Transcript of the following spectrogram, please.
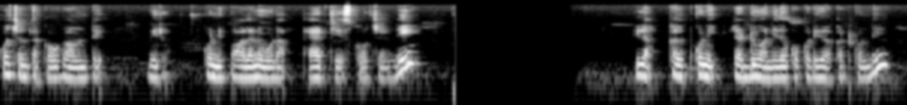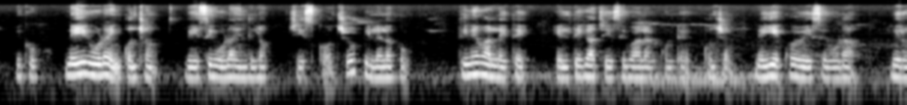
కొంచెం తక్కువగా ఉంటే మీరు కొన్ని పాలను కూడా యాడ్ చేసుకోవచ్చండి. ఇలా కలుపుకొని లడ్డు అనేది ఒక్కొక్కటిగా కట్టుకోండి. మీకు నెయ్యి కూడా ఇంకొంచెం వేసి కూడా ఇందులో చేసుకోవచ్చు. పిల్లలకు తినే వాళ్ళైతే హెల్తీగా చేసి ఇవ్వాలనుకుంటే కొంచెం నెయ్యి ఎక్కువ వేసి కూడా మీరు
